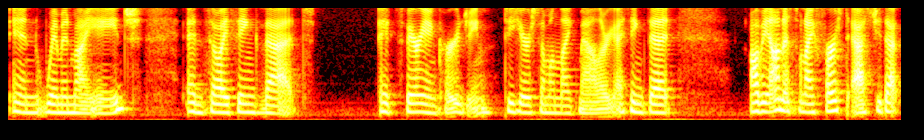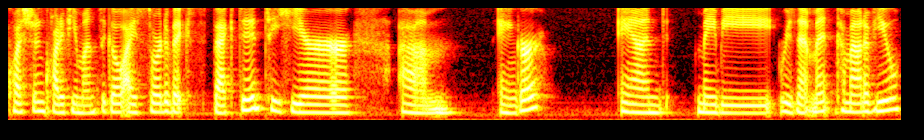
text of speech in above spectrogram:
in women my age. And so I think that it's very encouraging to hear someone like Mallory. I think that I'll be honest, when I first asked you that question quite a few months ago, I sort of expected to hear um, anger and maybe resentment come out of you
